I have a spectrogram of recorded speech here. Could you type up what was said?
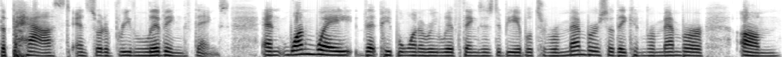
the past and sort of reliving things. And one way that people want to relive things is to be able to remember so they can remember um,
